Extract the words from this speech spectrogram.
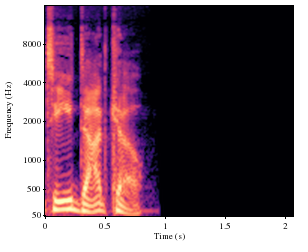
TNT.co.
